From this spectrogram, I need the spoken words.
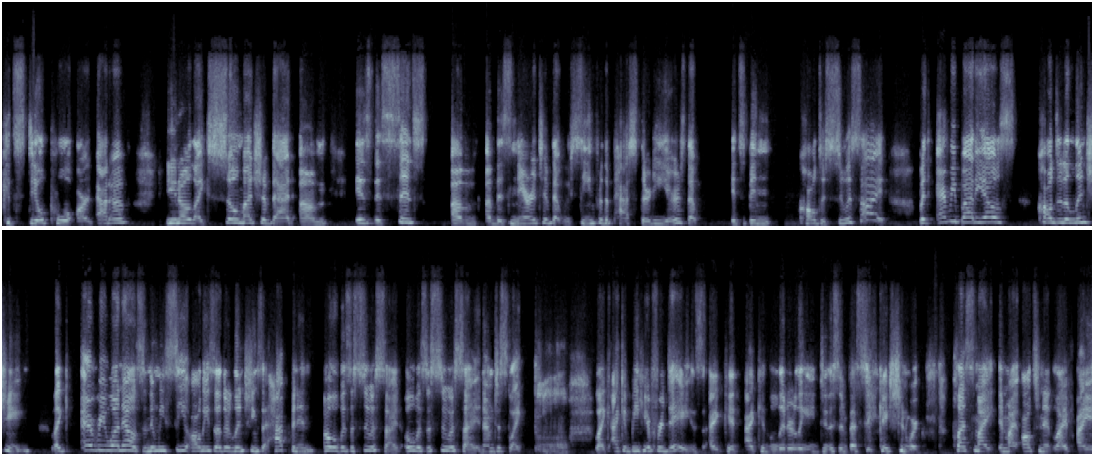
could still pull art out of. You know, like so much of that um, is this sense of of this narrative that we've seen for the past 30 years that it's been called a suicide, but everybody else called it a lynching like everyone else. And then we see all these other lynchings that happen and oh, it was a suicide. Oh, it was a suicide. And I'm just like, like I could be here for days. I could I could literally do this investigation work. Plus my in my alternate life, I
